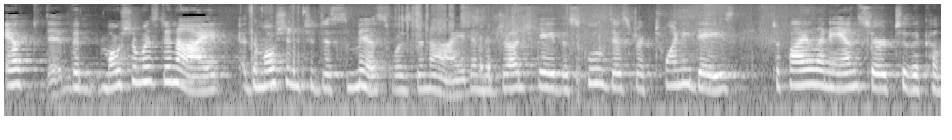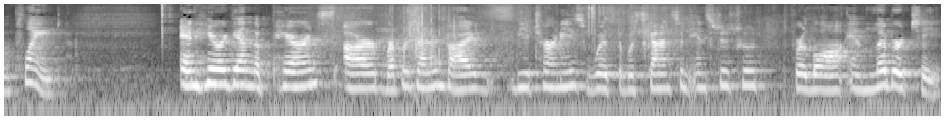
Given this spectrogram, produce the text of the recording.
the motion was denied. The motion to dismiss was denied, and the judge gave the school district 20 days to file an answer to the complaint. And here again, the parents are represented by the attorneys with the Wisconsin Institute for Law and Liberty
